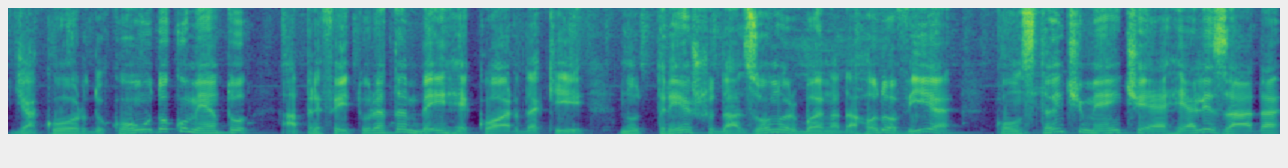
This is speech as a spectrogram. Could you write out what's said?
De acordo com o documento, a Prefeitura também recorda que, no trecho da zona urbana da rodovia, constantemente é realizada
